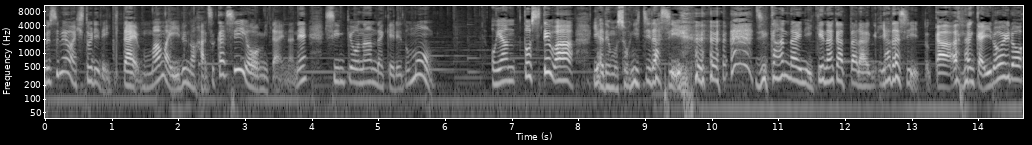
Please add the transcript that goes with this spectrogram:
娘は一人で行きたいママいるの恥ずかしいよみたいなね心境なんだけれども親としてはいやでも初日だし 時間内に行けなかったら嫌だしとかなんかいろいろ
